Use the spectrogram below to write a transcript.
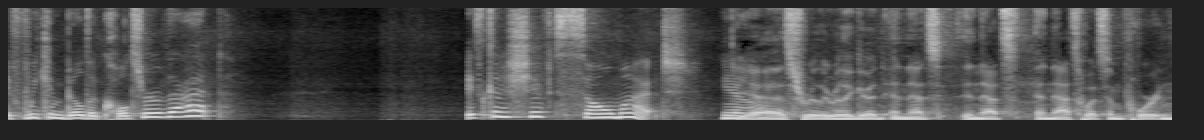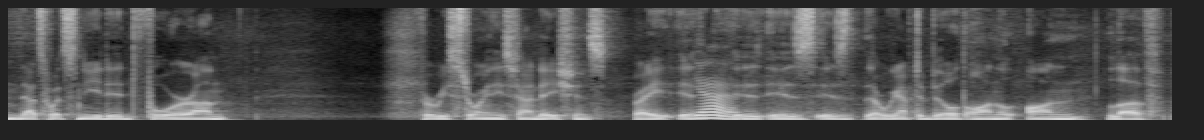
if we can build a culture of that it's going to shift so much you know Yeah, it's really really good, and that's and that's and that's what's important. That's what's needed for um for restoring these foundations, right? It- Yeah. is, is is that we're gonna have to build on on love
